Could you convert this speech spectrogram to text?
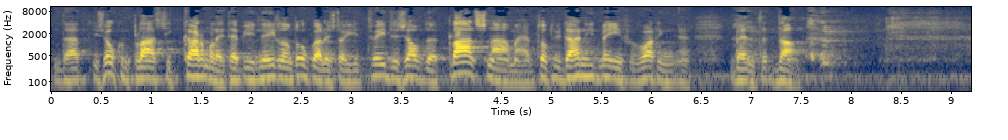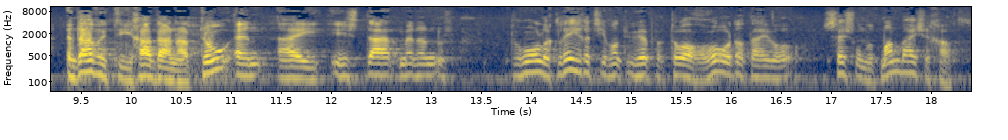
dat is ook een plaats die Karmel heet. Heb je in Nederland ook wel eens dat je twee dezelfde plaatsnamen hebt, tot u daar niet mee in verwarring uh, bent dan. En David die gaat daar naartoe en hij is daar met een behoorlijk legertje, want u hebt toch al gehoord dat hij wel 600 man bij zich had.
